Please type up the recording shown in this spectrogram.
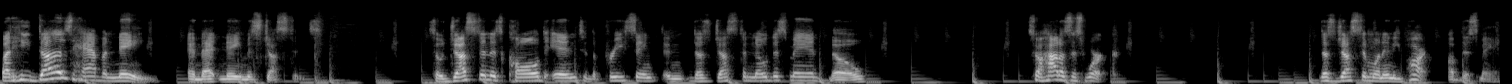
But he does have a name, and that name is Justin's. So Justin is called into the precinct, and does Justin know this man? No. So how does this work? Does Justin want any part of this man?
